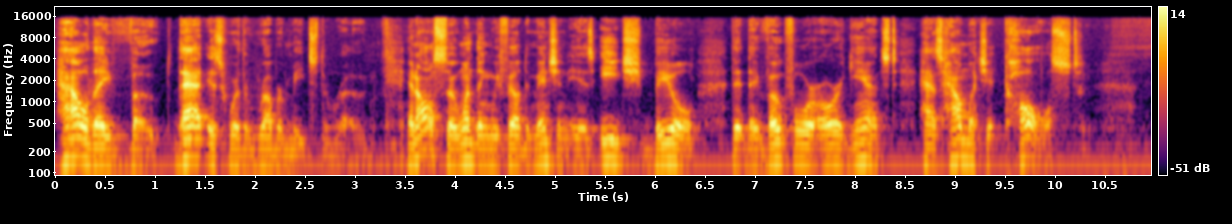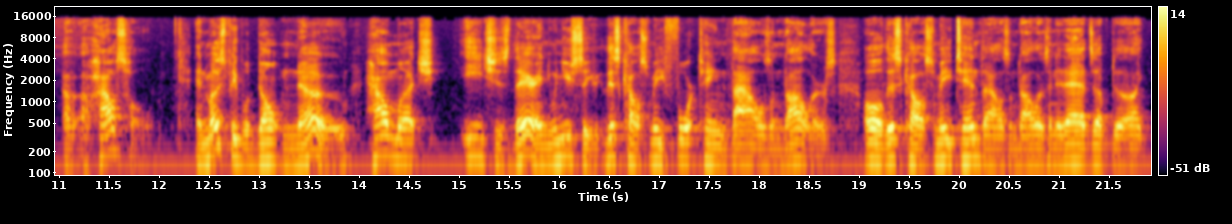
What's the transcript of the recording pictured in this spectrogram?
How they vote, that is where the rubber meets the road. And also, one thing we failed to mention is each bill that they vote for or against has how much it cost a, a household. And most people don't know how much each is there. And when you see this cost me fourteen thousand dollars, oh, this cost me ten thousand dollars, and it adds up to like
